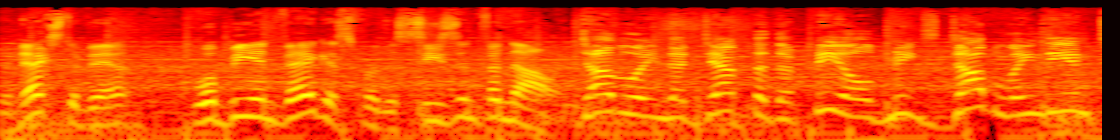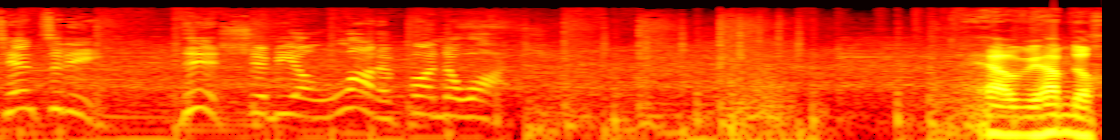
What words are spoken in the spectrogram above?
The next event will be in Vegas for the season finale. Doubling the depth of the field means doubling the intensity. This should be a lot of fun to watch. Ja, aber wir haben doch...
